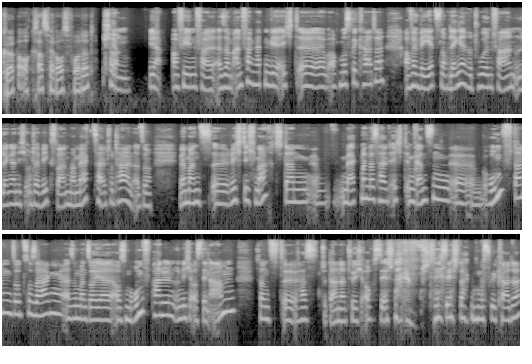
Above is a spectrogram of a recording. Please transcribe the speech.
Körper auch krass herausfordert? Schon. Ja, auf jeden Fall. Also am Anfang hatten wir echt äh, auch Muskelkater, auch wenn wir jetzt noch längere Touren fahren und länger nicht unterwegs waren. Man merkt's halt total. Also wenn man es äh, richtig macht, dann äh, merkt man das halt echt im ganzen äh, Rumpf dann sozusagen. Also man soll ja aus dem Rumpf paddeln und nicht aus den Armen, sonst äh, hast du da natürlich auch sehr starke, sehr, sehr starken Muskelkater.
